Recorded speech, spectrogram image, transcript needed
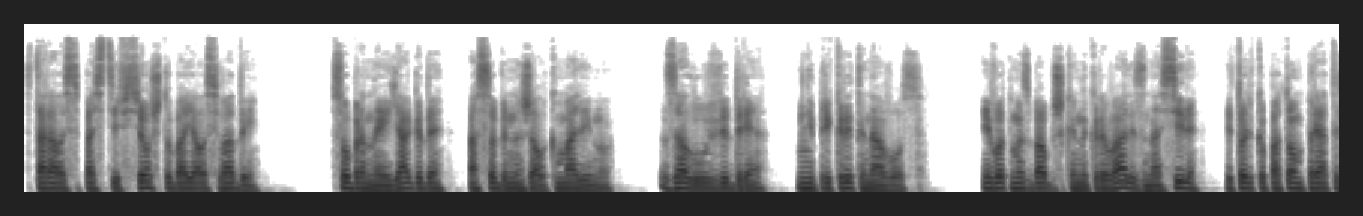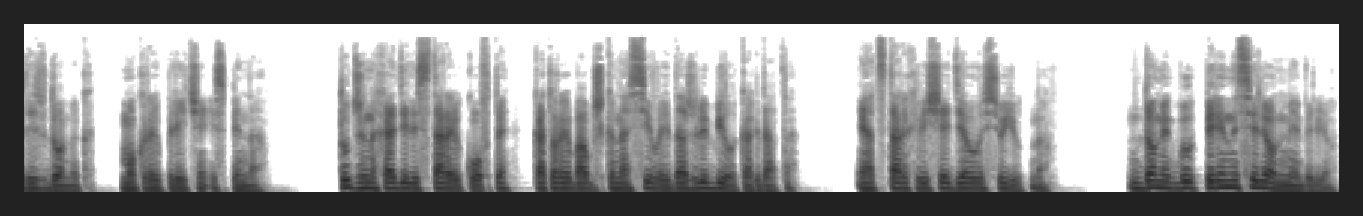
старалась спасти все, что боялась воды. Собранные ягоды, особенно жалко малину, залу в ведре, неприкрытый навоз. И вот мы с бабушкой накрывали, заносили и только потом прятались в домик, мокрые плечи и спина. Тут же находились старые кофты, которые бабушка носила и даже любила когда-то и от старых вещей делалось уютно. Домик был перенаселен мебелью.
